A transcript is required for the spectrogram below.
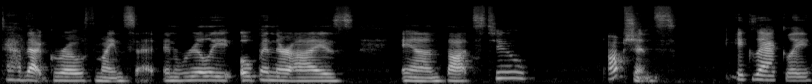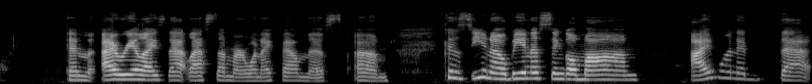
to have that growth mindset and really open their eyes and thoughts to options. Exactly. And I realized that last summer when I found this. Um, because you know, being a single mom, I wanted that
